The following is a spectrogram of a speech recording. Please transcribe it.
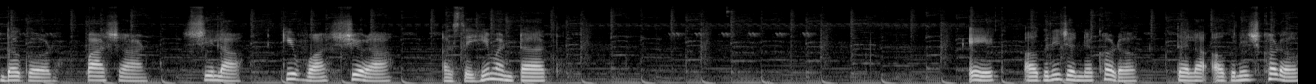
दगड पाषाण शिला किंवा शिळा असेही म्हणतात. एक अग्निजन्य खडक त्याला अग्निज खडक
